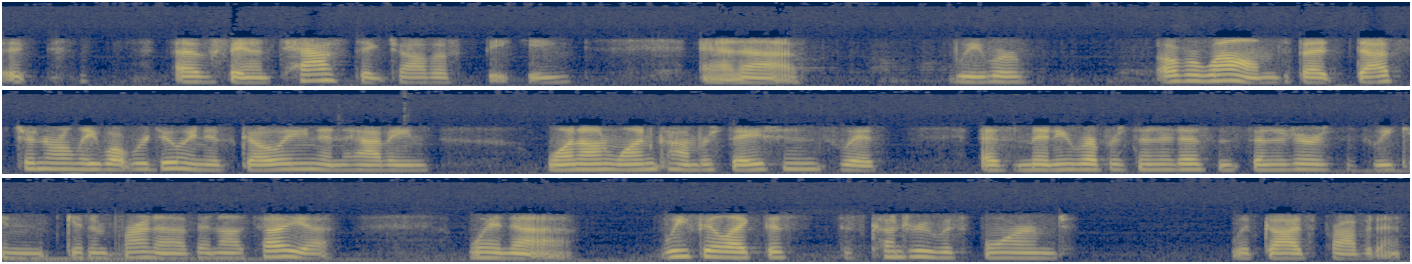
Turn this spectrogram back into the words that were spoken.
a, a, a fantastic job of speaking. And uh, we were overwhelmed, but that's generally what we're doing is going and having one-on-one conversations with as many representatives and senators as we can get in front of. And I'll tell you, when uh, we feel like this this country was formed with God's providence,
